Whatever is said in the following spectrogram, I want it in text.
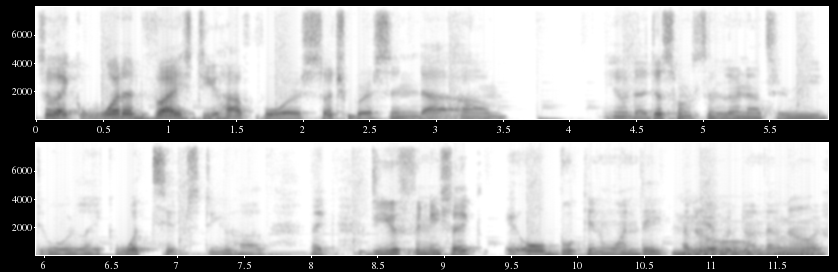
So like what advice do you have for such person that um you know that just wants to learn how to read or like what tips do you have like do you finish like a whole book in one day have you ever done that no. before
